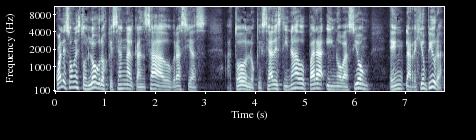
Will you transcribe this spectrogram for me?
¿Cuáles son estos logros que se han alcanzado gracias a todo lo que se ha destinado para innovación en la región Piura?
